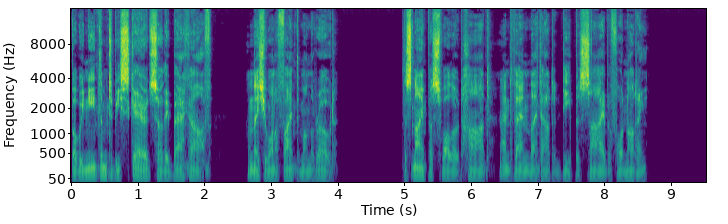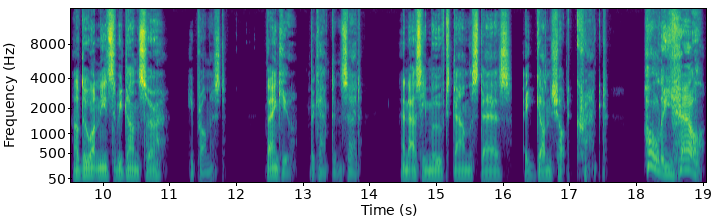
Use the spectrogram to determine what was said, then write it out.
but we need them to be scared so they back off unless you want to fight them on the road. The sniper swallowed hard and then let out a deeper sigh before nodding. I'll do what needs to be done, sir, he promised. Thank you, the captain said, and as he moved down the stairs, a gunshot cracked. Holy hell!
